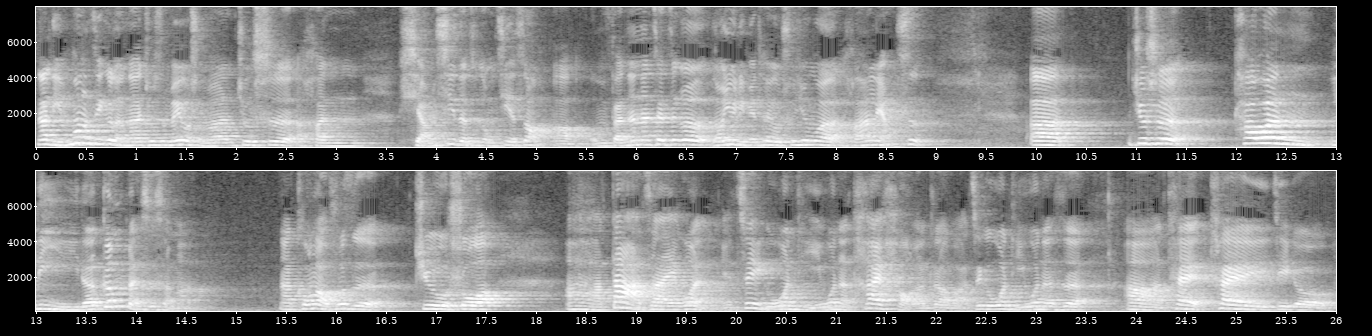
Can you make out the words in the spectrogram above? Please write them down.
那林放这个人呢，就是没有什么，就是很详细的这种介绍啊。我们反正呢，在这个《论语》里面，他有出现过好像两次，呃。就是他问礼的根本是什么？那孔老夫子就说：“啊，大哉问！这个问题问的太好了，知道吧？这个问题问的是啊，太太这个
